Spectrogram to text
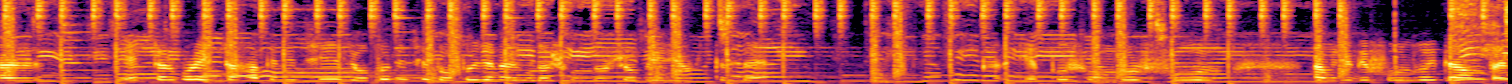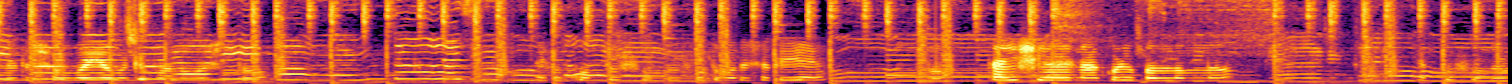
আর একটার পর একটা হাতে নিচ্ছে, যত নিচ্ছে ততই যেন এত সুন্দর ফুল। আমি যদি ফুল হইতাম তাহলে তো সবাই আমাকে ভালোবাসতো। দেখো কত সুন্দর ফুল তোমাদের সাথে। তাই শেয়ার না করে পারলাম না। এত সুন্দর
